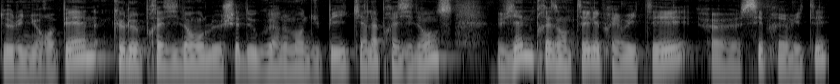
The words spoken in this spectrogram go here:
de l'Union européenne que le président ou le chef de gouvernement du pays qui a la présidence vienne présenter les priorités, euh, ses priorités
